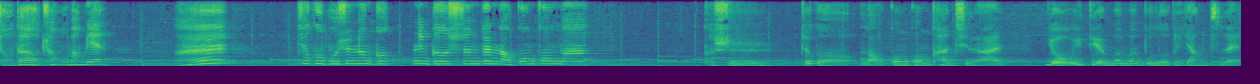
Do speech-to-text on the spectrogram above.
走到窗户旁边，哎，这个不是那个那个圣诞老公公吗？可是。这个老公公看起来有一点闷闷不乐的样子哎，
